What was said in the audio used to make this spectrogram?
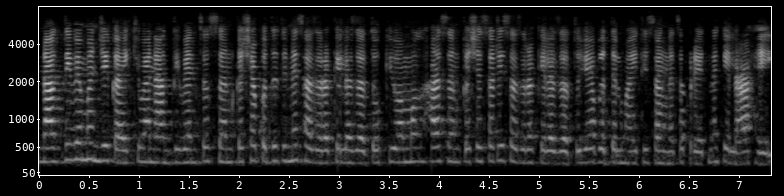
नागदिवे म्हणजे काय किंवा नागदिव्यांचा सण कशा पद्धतीने साजरा केला जातो किंवा मग हा सण कशासाठी साजरा केला जातो याबद्दल माहिती सांगण्याचा प्रयत्न केला आहे.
